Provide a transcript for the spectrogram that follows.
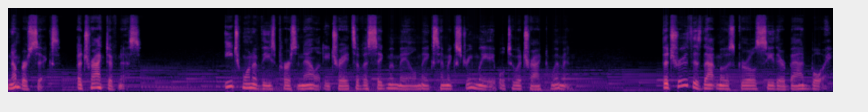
Number 6. Attractiveness. Each one of these personality traits of a Sigma male makes him extremely able to attract women. The truth is that most girls see their bad boy,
